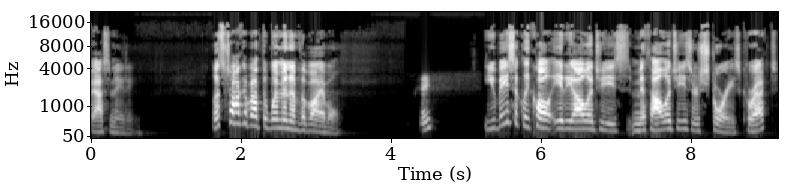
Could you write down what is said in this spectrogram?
Fascinating. Let's talk about the women of the Bible. Okay. You basically call ideologies mythologies or stories, correct?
